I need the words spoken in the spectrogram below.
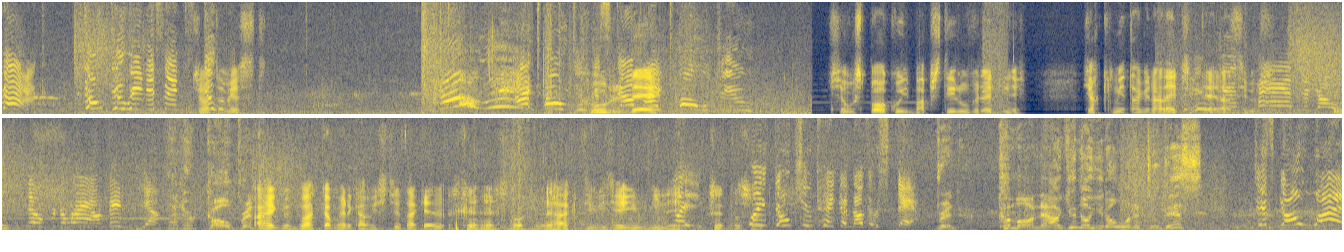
back. Don't do anything Gdzie on tam jest? No, Lee. I told you to Kurde. stop. I told you. Się uspokój, babsztylu wredny. Jak mnie ta gra leczy teraz już. Had to go snooping around, didn't you? Let her go, Brenda. A jakby była kamerka, byście takie no, reakcje widzieli miny, to szok. please don't you take another step. Brenda, come on now. You know you don't want to do this. Just go away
